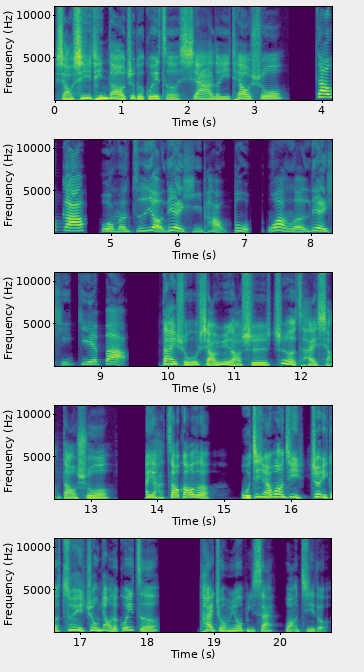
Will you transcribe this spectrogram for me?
小希听到这个规则，吓了一跳，说：“糟糕，我们只有练习跑步，忘了练习接棒。”袋鼠小玉老师这才想到说：“哎呀，糟糕了！我竟然忘记这一个最重要的规则，太久没有比赛，忘记了，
